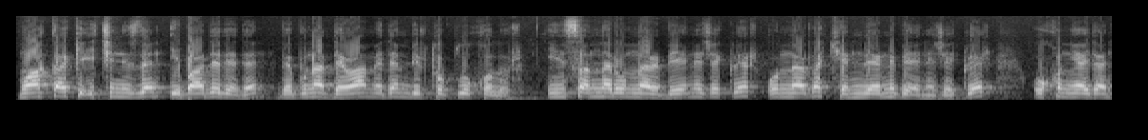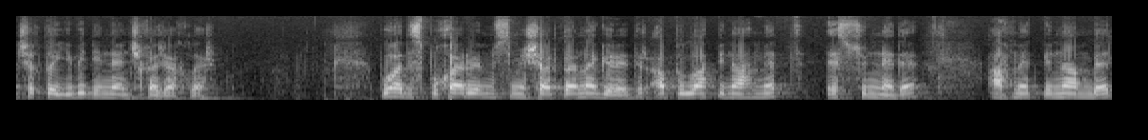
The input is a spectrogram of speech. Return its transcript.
Muhakkak ki içinizden ibadet eden ve buna devam eden bir topluluk olur. İnsanlar onları beğenecekler, onlar da kendilerini beğenecekler. Okun yaydan çıktığı gibi dinden çıkacaklar. Bu hadis Bukhari ve Müslim'in şartlarına göredir. Abdullah bin Ahmet Es-Sünne'de, Ahmet bin Ambel,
